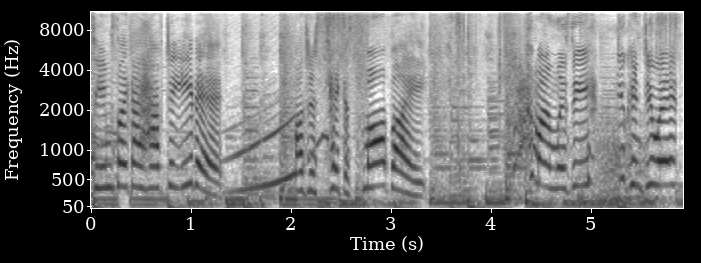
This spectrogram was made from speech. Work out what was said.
Seems like I have to eat it. I'll just take a small bite. Come on, Lizzie. You can do it.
